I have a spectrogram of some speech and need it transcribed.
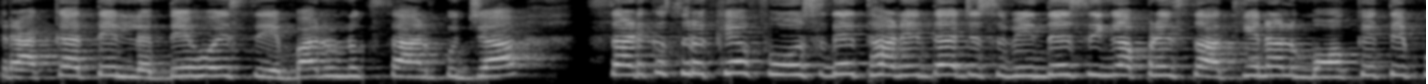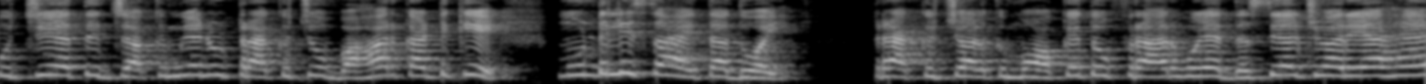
ਟਰੱਕ ਅਤੇ ਲੱਦੇ ਹੋਏ ਸੇਬਾਂ ਨੂੰ ਨੁਕਸਾਨ ਪੁੱਜਾ। ਸੜਕ ਸੁਰੱਖਿਆ ਫੋਰਸ ਦੇ ਥਾਣੇਦਾਰ ਜਸਵਿੰਦਰ ਸਿੰਘ ਆਪਣੇ ਸਾਥੀਆਂ ਨਾਲ ਮੌਕੇ ਤੇ ਪੁੱਜੇ ਅਤੇ ਜ਼ਖਮੀਆਂ ਨੂੰ ਟਰੱਕ ਚੋਂ ਬਾਹਰ ਕੱਢ ਕੇ ਮੁੰਡਲੀ ਸਹਾਇਤਾ ਦਵਾਈ। ਟਰੱਕ ਚਾਲਕ ਮੌਕੇ ਤੋਂ ਫਰਾਰ ਹੋਇਆ ਦੱਸਿਆ ਜਾ ਰਿਹਾ ਹੈ।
